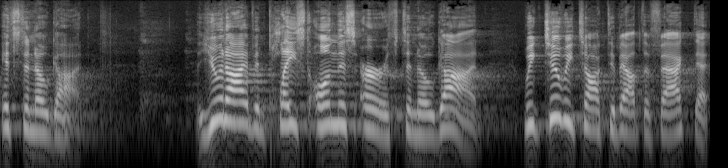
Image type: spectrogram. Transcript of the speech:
it's to know God. You and I have been placed on this earth to know God. Week two, we talked about the fact that,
